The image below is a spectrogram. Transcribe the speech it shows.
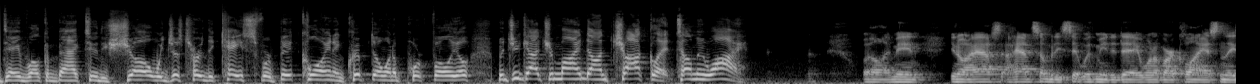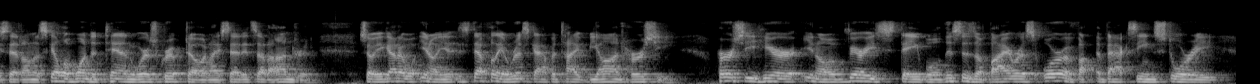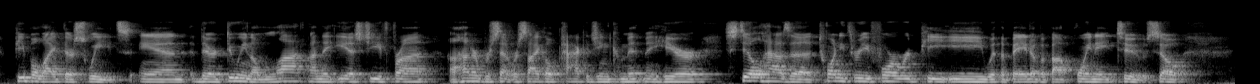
Dave, welcome back to the show. We just heard the case for Bitcoin and crypto in a portfolio, but you got your mind on chocolate. Tell me why. Well, I mean, you know, I asked, I had somebody sit with me today, one of our clients, and they said, on a scale of one to 10, where's crypto? And I said, it's at 100. So you got to, you know, it's definitely a risk appetite beyond Hershey. Hershey here, you know, very stable. This is a virus or a, a vaccine story. People like their sweets, and they're doing a lot on the ESG front. 100% recycled packaging commitment here. Still has a 23 forward PE with a beta of about 0.82. So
